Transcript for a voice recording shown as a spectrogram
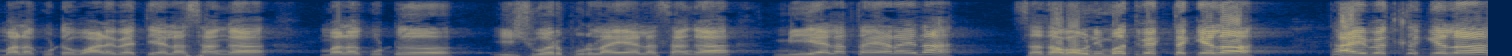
मला कुठं वाळव्यात यायला सांगा. मला कुठं ईश्वरपूरला यायला सांगा. मी यायला तयार आहे ना? सदाभाऊनी मत व्यक्त केलं. काय व्यक्त केलं?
